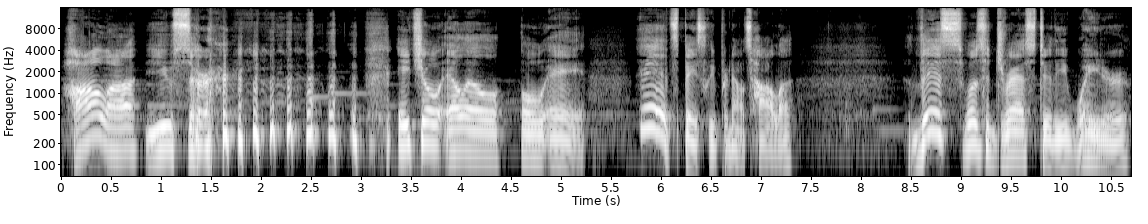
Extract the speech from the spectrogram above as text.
Holla, you sir. H O L L O A. It's basically pronounced holla. This was addressed to the waiter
